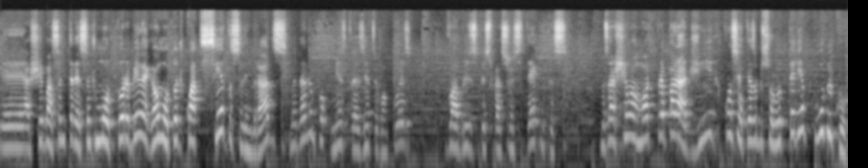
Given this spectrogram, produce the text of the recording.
É, achei bastante interessante. O motor é bem legal, um motor de 400 cilindradas, na verdade um pouco menos, 300 alguma coisa. Vou abrir as especificações técnicas. Mas achei uma moto preparadinha que com certeza absoluta teria público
